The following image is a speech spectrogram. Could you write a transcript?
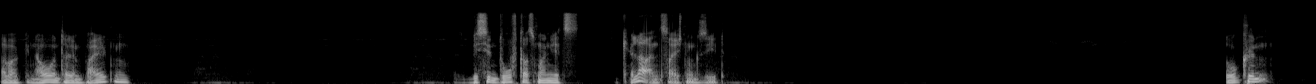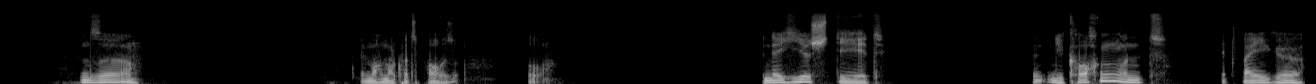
Aber genau unter dem Balken. bisschen doof, dass man jetzt die Kelleranzeichnung sieht. So könnten sie... Wir machen mal kurz Pause. So. Wenn der hier steht, könnten die kochen und etwaige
